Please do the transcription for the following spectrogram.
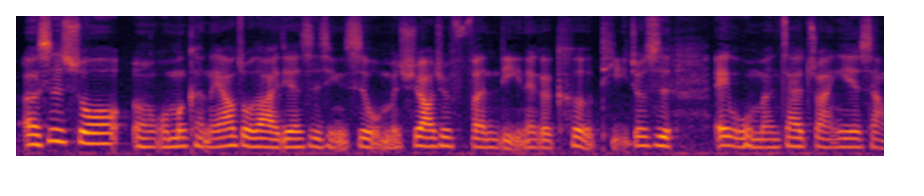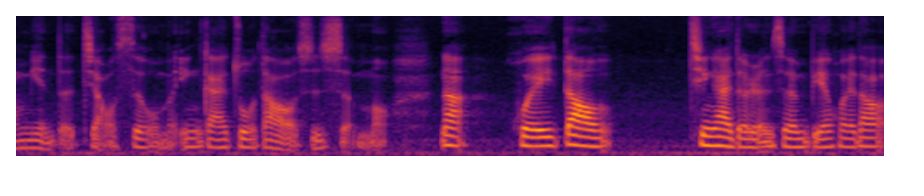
而是说，嗯，我们可能要做到一件事情，是我们需要去分离那个课题，就是，哎，我们在专业上面的角色，我们应该做到的是什么？那回到亲爱的人身边，回到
